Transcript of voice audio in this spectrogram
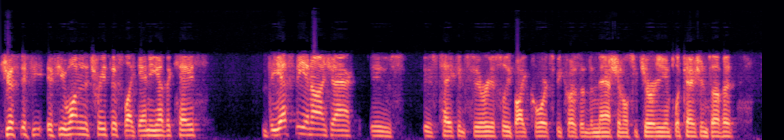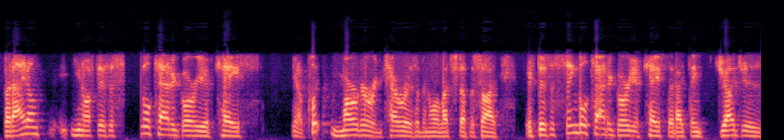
just if you if you wanted to treat this like any other case, the Espionage Act is is taken seriously by courts because of the national security implications of it. But I don't, you know, if there's a single category of case, you know, put murder and terrorism and all that stuff aside. If there's a single category of case that I think judges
